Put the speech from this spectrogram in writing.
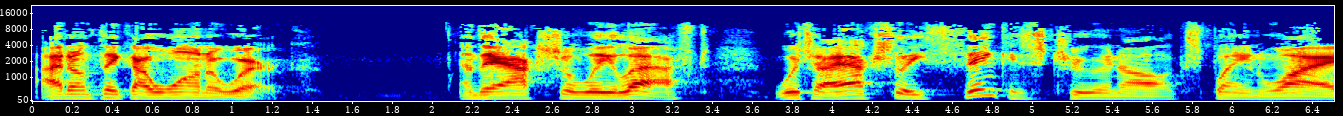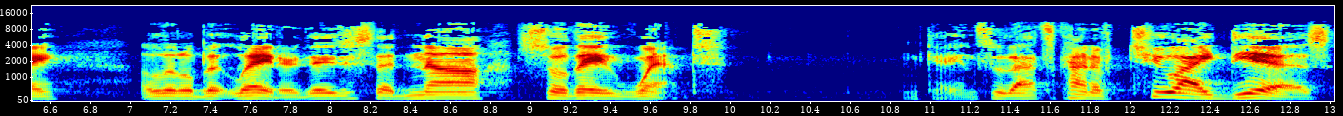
I don't think I want to work. And they actually left, which I actually think is true, and I'll explain why a little bit later. They just said, nah, so they went. Okay, and so that's kind of two ideas.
